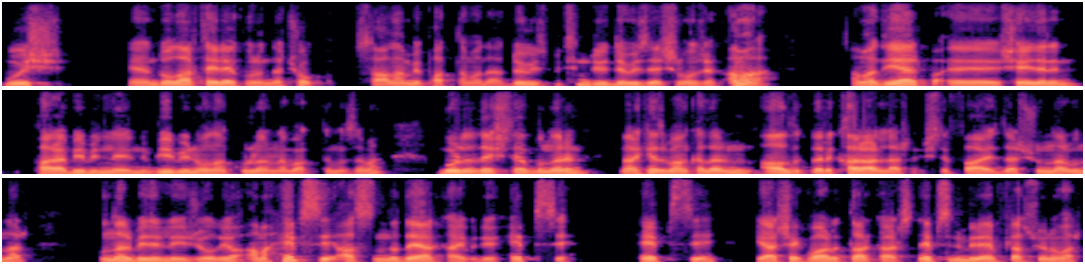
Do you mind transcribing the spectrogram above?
Bu iş yani dolar TL kurunda çok sağlam bir patlamada döviz bütün dö- dövizler için olacak. Ama ama diğer e, şeylerin para birbirlerinin birbirine olan kurlarına baktığımız zaman burada da işte bunların merkez bankalarının aldıkları kararlar, işte faizler, şunlar bunlar bunlar belirleyici oluyor ama hepsi aslında değer kaybediyor. Hepsi. Hepsi gerçek varlıklar karşısında. Hepsinin bir enflasyonu var.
